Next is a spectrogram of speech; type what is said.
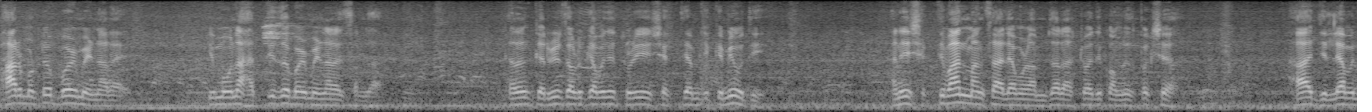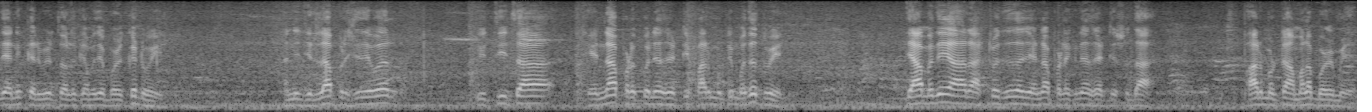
फार मोठं बळ मिळणार आहे. किंवा हत्तीचं बळ मिळणार आहे समजा. कारण करवीर तालुक्यामध्ये थोडी शक्ती आमची कमी होती. आणि शक्तिमान माणसं आल्यामुळं आमचा राष्ट्रवादी काँग्रेस पक्ष हा जिल्ह्यामध्ये आणि करवीर तालुक्यामध्ये बळकट होईल. आणि जिल्हा परिषदेवर युतीचा झेंडा फडकवण्यासाठी फार मोठी मदत होईल. त्यामध्ये हा राष्ट्रवादीचा झेंडा फडकण्यासाठी सुद्धा फार मोठं आम्हाला बळ मिळेल.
